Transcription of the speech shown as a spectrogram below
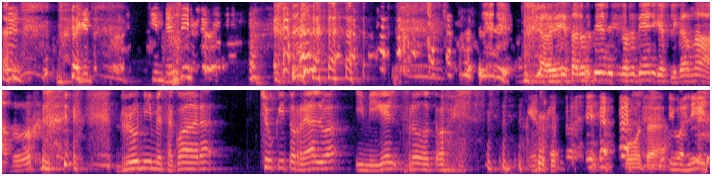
Invendible. Claro, esa no se tiene, no se tiene ni que explicar nada, pero... Rooney Mesa Cuadra, Chuquito Realba y Miguel Frodo Torres. Igualito.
